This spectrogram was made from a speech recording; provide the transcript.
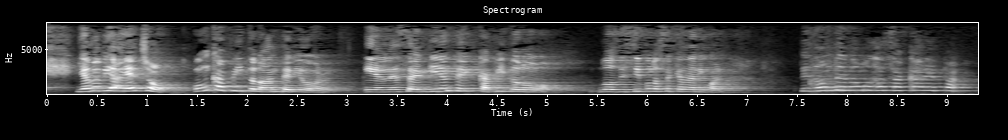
ya lo había hecho un capítulo anterior y en el siguiente capítulo los discípulos se quedan igual. ¿De dónde vamos a sacar el pan?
